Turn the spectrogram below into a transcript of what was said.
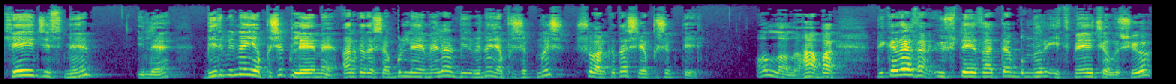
K cismi ile birbirine yapışık LM. Arkadaşlar bu LM'ler birbirine yapışıkmış. Şu arkadaş yapışık değil. Allah Allah. Ha bak dikkat edersen 3D zaten bunları itmeye çalışıyor.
